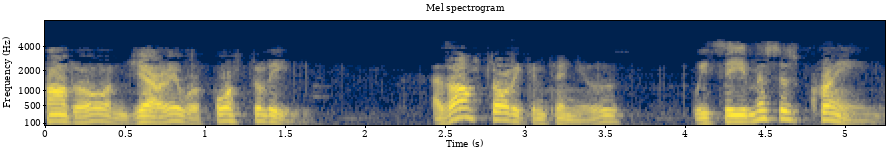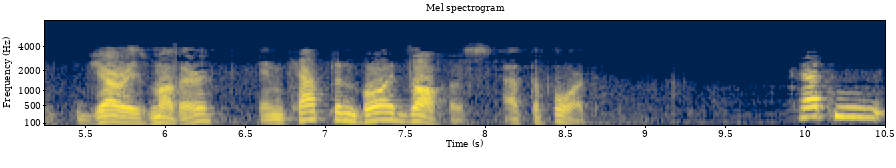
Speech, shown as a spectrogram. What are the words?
Tonto, and Jerry were forced to leave. As our story continues, we see Mrs. Crane, Jerry's mother, in Captain Boyd's office at the fort. Captain,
